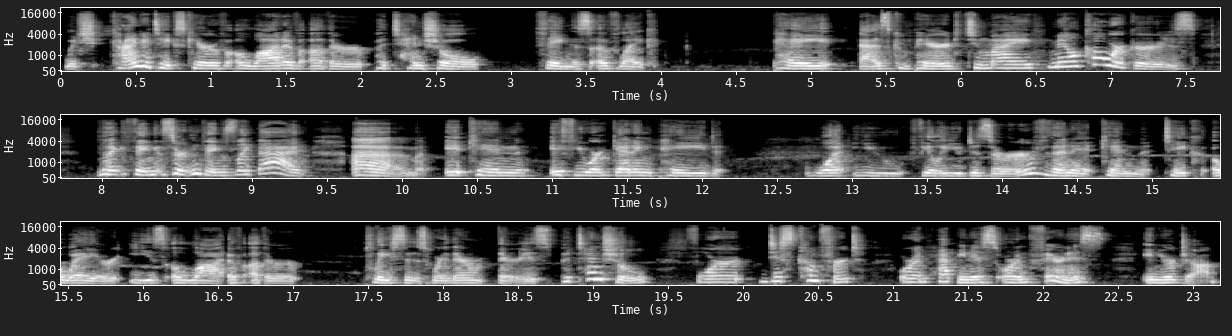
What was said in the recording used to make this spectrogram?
which kind of takes care of a lot of other potential things of like pay as compared to my male coworkers, like things, certain things like that. Um, it can, if you are getting paid what you feel you deserve, then it can take away or ease a lot of other places where there there is potential for discomfort or unhappiness or unfairness in your job.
